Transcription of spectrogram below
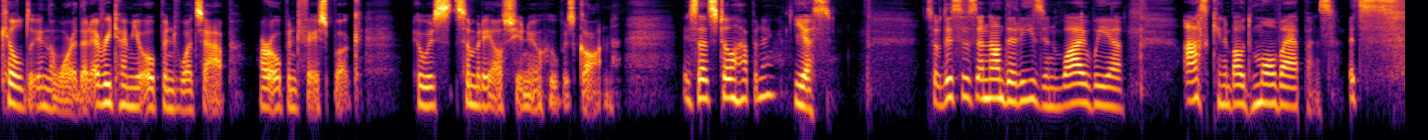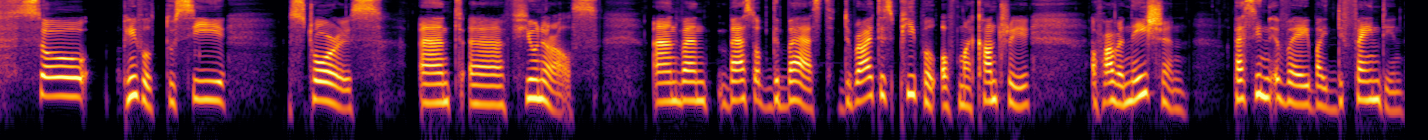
killed in the war, that every time you opened WhatsApp or opened Facebook, it was somebody else you knew who was gone. Is that still happening? Yes. So, this is another reason why we are asking about more weapons. It's so painful to see stories and uh, funerals. And when best of the best, the brightest people of my country, of our nation, passing away by defending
